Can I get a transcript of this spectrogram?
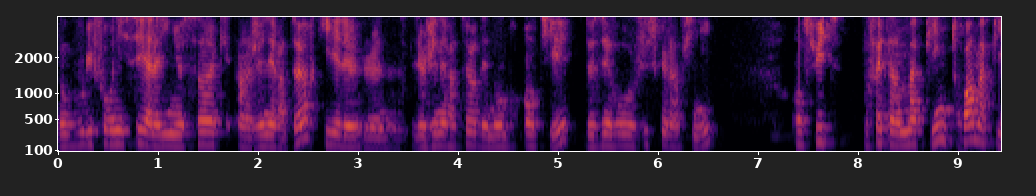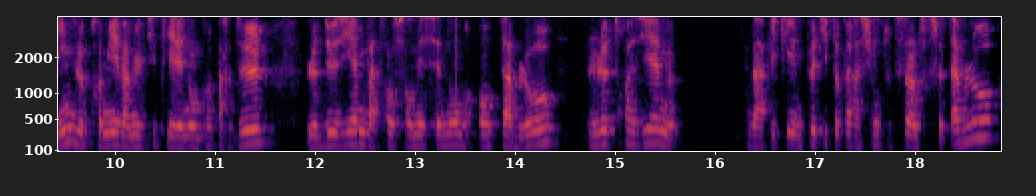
Donc, vous lui fournissez à la ligne 5 un générateur qui est le, générateur des nombres entiers, de 0 jusqu'à l'infini. Ensuite, vous faites un mapping, trois mappings. Le premier va multiplier les nombres par 2. Le deuxième va transformer ces nombres en tableau. Le troisième va appliquer une petite opération toute simple sur ce tableau.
